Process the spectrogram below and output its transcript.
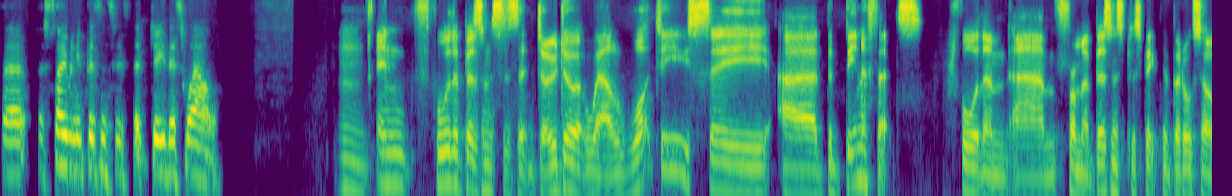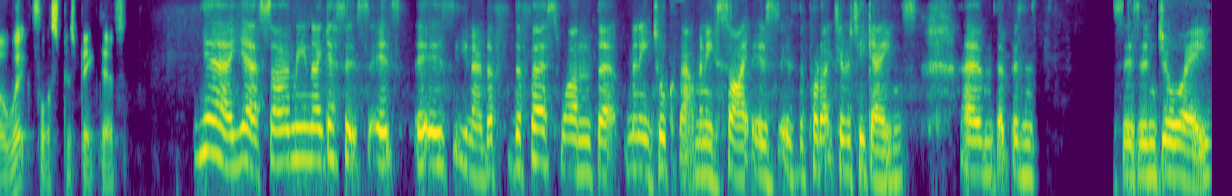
for, for, so many businesses that do this well. Mm. And for the businesses that do do it well, what do you see uh, the benefits for them um, from a business perspective, but also a workforce perspective? Yeah, yeah. So I mean, I guess it's it's it is you know the the first one that many talk about, many cite is is the productivity gains um, that businesses enjoy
